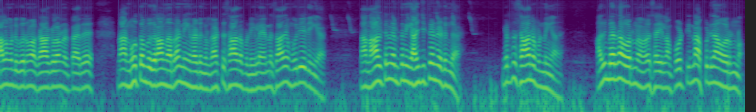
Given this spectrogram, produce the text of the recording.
ஆலங்குடி பெருமாள் காக்கலாம் நட்டார். நான் நூற்றம்பது கிராம் நடுறேன் நீங்கள் நடுங்க. நட்டு சாதனை பண்ணிங்களா? என்ன சாதனை? முறியடிங்க. நான் நாலு டன் எடுத்து நீங்கள் அஞ்சு டன் எடுங்க. எடுத்து சாதனை பண்ணுங்க. அதுமாரி தான் வரணும் விவசாயிலாம் போட்டின்னா அப்படி தான் வரணும்.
